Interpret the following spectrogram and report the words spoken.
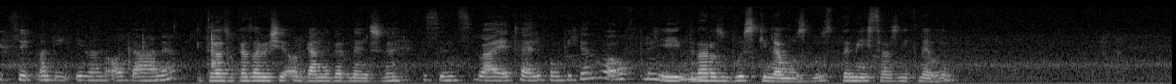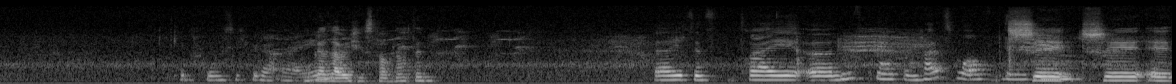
Jetzt sieht man die inneren Organe. I teraz ukazały się organy wewnętrzne Es sind zwei Teile vom Gehirn, wo i dwa rozbłyski na mózgu. Te miejsca zniknęły. Ukazały się z powrotem. Äh, jetzt sind es drei äh, Lymphknoten im Hals, wo Trzy, trzy y,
